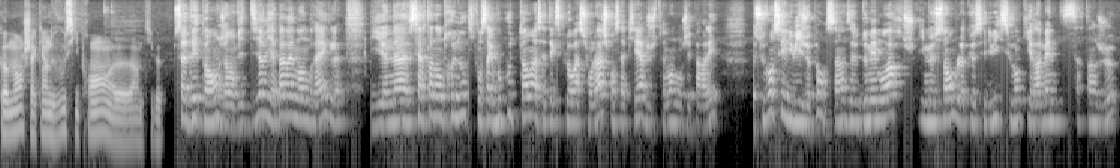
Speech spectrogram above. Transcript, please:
Comment chacun de vous s'y prend euh, un petit peu Ça dépend, j'ai envie de dire. Il n'y a pas vraiment de règles. Il y en a certains d'entre nous qui consacrent beaucoup de temps à cette exploration-là. Je pense à Pierre, justement, dont j'ai parlé. Souvent, c'est lui, je pense. Hein. De mémoire, il me semble que c'est lui souvent qui ramène certains jeux.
